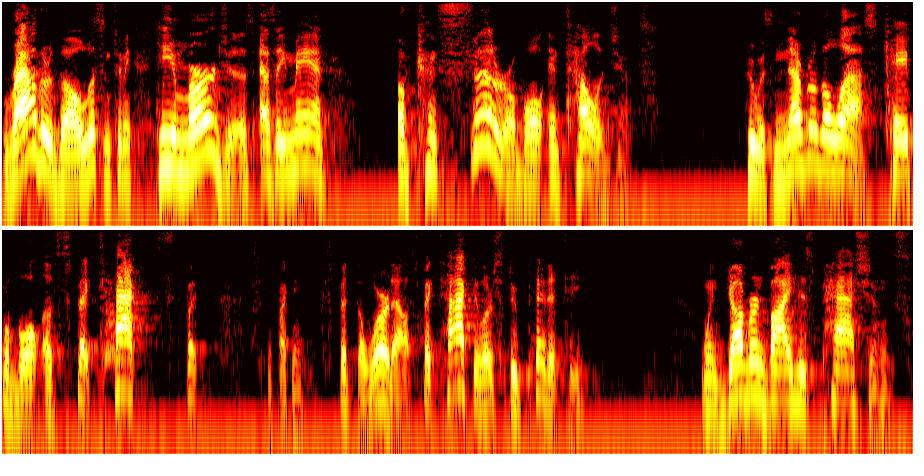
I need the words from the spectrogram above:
Rather, though, listen to me, he emerges as a man of considerable intelligence who is nevertheless capable of spectacular, if I can spit the word out, spectacular stupidity when governed by his passions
